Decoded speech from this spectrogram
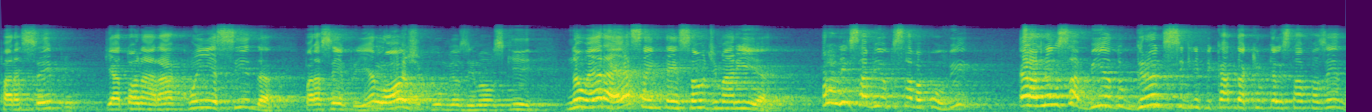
para sempre, que a tornará conhecida para sempre. E é lógico, meus irmãos, que não era essa a intenção de Maria. Ela nem sabia o que estava por vir. Ela nem sabia do grande significado daquilo que ela estava fazendo.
